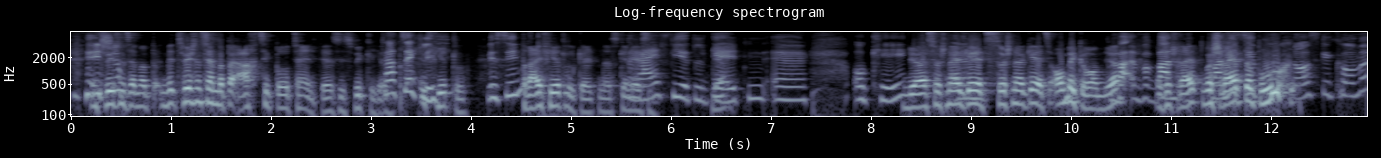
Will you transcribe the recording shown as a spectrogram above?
Inzwischen sind, wir, inzwischen sind wir bei 80 Prozent. Das ist wirklich Tatsächlich. Ein Viertel. Wir sind drei Viertel gelten als genesen. Drei Viertel gelten. Ja. Äh, okay. Ja, so schnell ähm, geht's. So schnell geht's. Omikron, ja. Also schreibt, man schreibt ein Buch. Rausgekommen?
